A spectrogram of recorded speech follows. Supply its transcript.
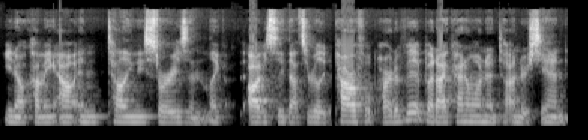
you know, coming out and telling these stories. And like, obviously, that's a really powerful part of it. But I kind of wanted to understand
